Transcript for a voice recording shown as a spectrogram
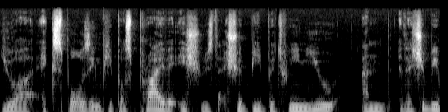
you are exposing people's private issues that should be between you and that should be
